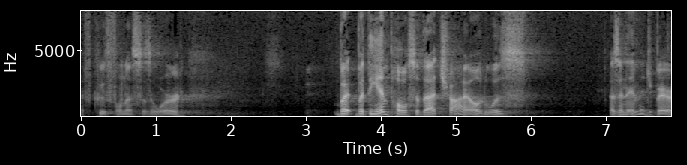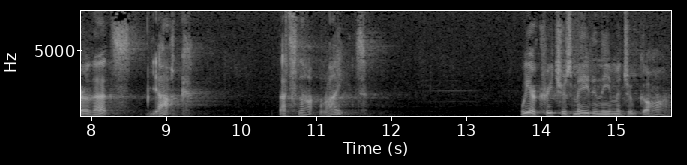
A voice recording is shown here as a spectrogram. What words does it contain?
if couthfulness is a word. But, but the impulse of that child was, as an image bearer, that's yuck. That's not right. We are creatures made in the image of God.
